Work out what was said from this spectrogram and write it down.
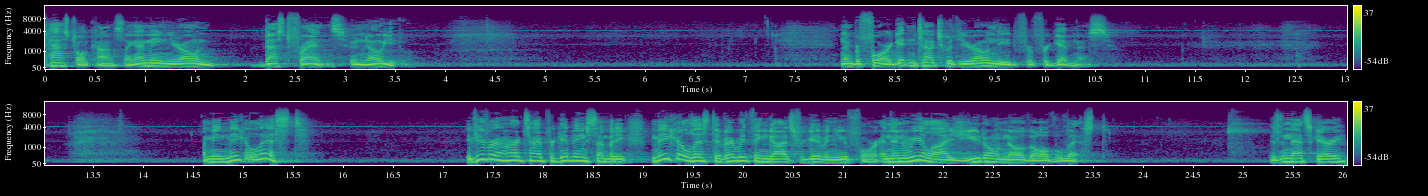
pastoral counseling. I mean your own best friends who know you. Number four, get in touch with your own need for forgiveness. I mean, make a list. If you're having a hard time forgiving somebody, make a list of everything God's forgiven you for, and then realize you don't know the, the list. Isn't that scary?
